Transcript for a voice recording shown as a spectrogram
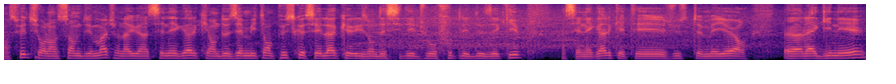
Ensuite, sur l'ensemble du match, on a eu un Sénégal qui, en deuxième mi-temps, puisque c'est là qu'ils ont décidé de jouer au foot, les deux équipes, un Sénégal qui était juste meilleur euh, à la Guinée,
